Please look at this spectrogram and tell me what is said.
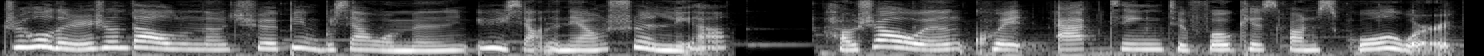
之后的人生道路呢，却并不像我们预想的那样顺利啊。郝邵文 quit acting to focus on schoolwork.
